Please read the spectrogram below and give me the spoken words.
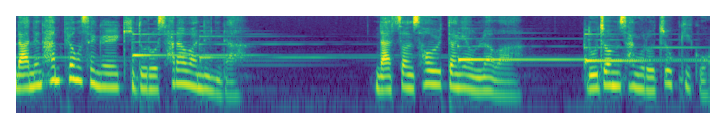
나는 한평생을 기도로 살아왔느니라. 낯선 서울 땅에 올라와 노점상으로 쫓기고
